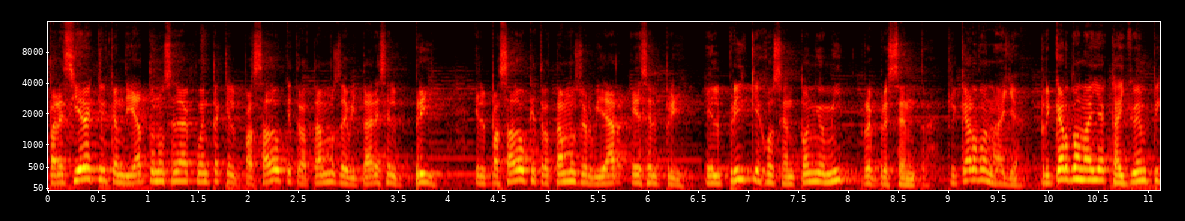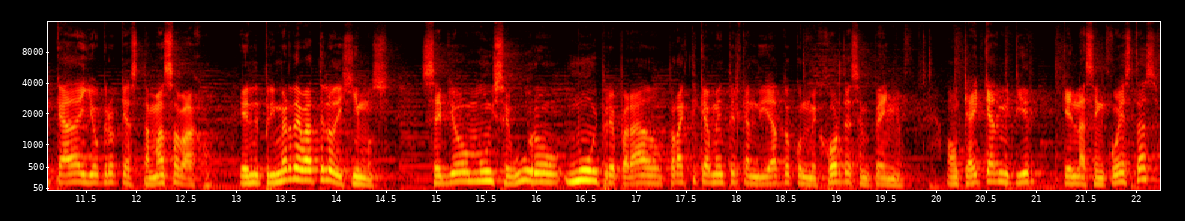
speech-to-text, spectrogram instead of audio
Pareciera que el candidato no se da cuenta que el pasado que tratamos de evitar es el PRI, el pasado que tratamos de olvidar es el PRI, el PRI que José Antonio Mit representa. Ricardo Anaya. Ricardo Anaya cayó en picada y yo creo que hasta más abajo. En el primer debate lo dijimos, se vio muy seguro, muy preparado, prácticamente el candidato con mejor desempeño aunque hay que admitir que en las encuestas,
